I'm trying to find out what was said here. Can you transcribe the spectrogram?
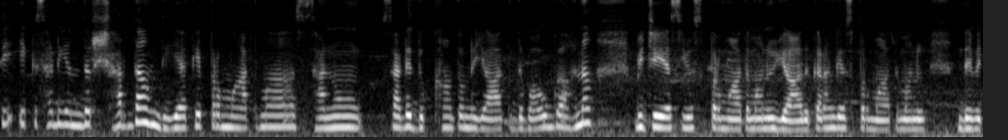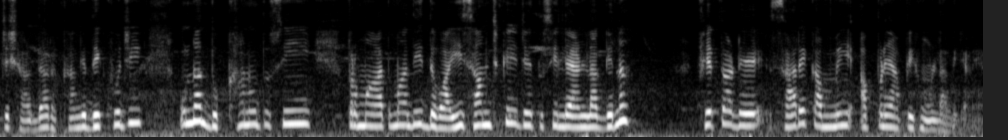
ਤੇ ਇੱਕ ਸਾਡੀ ਅੰਦਰ ਸ਼ਰਧਾ ਹੁੰਦੀ ਹੈ ਕਿ ਪ੍ਰਮਾਤਮਾ ਸਾਨੂੰ ਸਾਡੇ ਦੁੱਖਾਂ ਤੋਂ ਨਿਜਾਤ ਦਿਵਾਊਗਾ, ਹਨਾ? ਵੀ ਜੇ ਅਸੀਂ ਉਸ ਪ੍ਰਮਾਤਮਾ ਨੂੰ ਯਾਦ ਕਰਾਂਗੇ, ਉਸ ਪ੍ਰਮਾਤਮਾ ਨੂੰ ਦੇ ਵਿੱਚ ਸ਼ਰਧਾ ਰੱਖਾਂਗੇ। ਦੇਖੋ ਜੀ, ਉਹਨਾਂ ਦੁੱਖਾਂ ਨੂੰ ਤੁਸੀਂ ਪ੍ਰਮਾਤਮਾ ਦੀ ਦਵਾਈ ਸਮਝ ਕੇ ਜੇ ਤੁਸੀਂ ਲੈਣ ਲੱਗੇ ਨਾ, ਫਿਰ ਤੁਹਾਡੇ ਸਾਰੇ ਕੰਮ ਹੀ ਆਪਣੇ ਆਪ ਹੀ ਹੋਣ ਲੱਗ ਜਾਣੇ ਆ।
